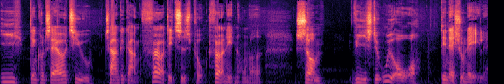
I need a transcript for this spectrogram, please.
i den konservative tankegang før det tidspunkt, før 1900, som viste ud over det nationale,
